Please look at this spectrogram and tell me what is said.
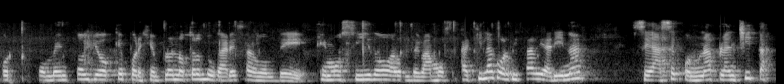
porque comento yo que, por ejemplo, en otros lugares a donde hemos ido, a donde vamos, aquí la gordita de harina se hace con una planchita,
